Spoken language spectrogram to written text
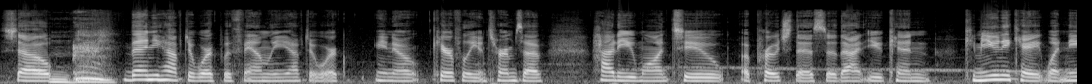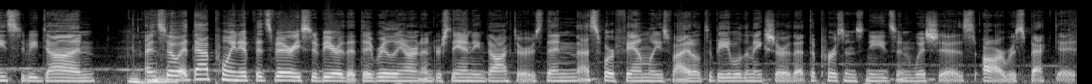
so Mhm. then you have to work with family you have to work you know carefully in terms of how do you want to approach this so that you can communicate what needs to be done and so at that point if it's very severe that they really aren't understanding doctors then that's where family is vital to be able to make sure that the person's needs and wishes are respected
